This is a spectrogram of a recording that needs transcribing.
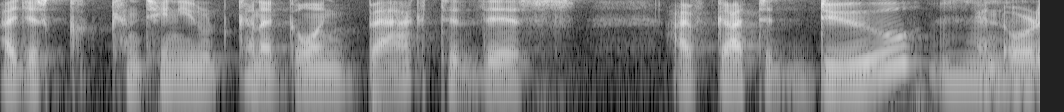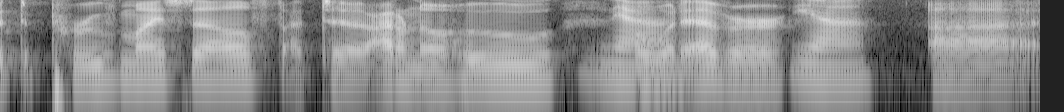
I just c- continue kind of going back to this. I've got to do Mm-hmm. in order to prove myself uh, to I don't know who or whatever yeah. uh,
